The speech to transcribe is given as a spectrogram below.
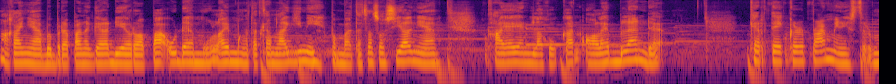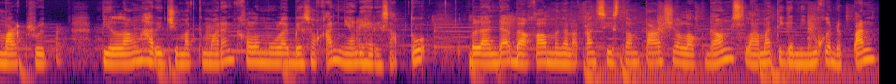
Makanya beberapa negara di Eropa udah mulai mengetatkan lagi nih pembatasan sosialnya, kayak yang dilakukan oleh Belanda. Caretaker Prime Minister Mark Rutte bilang hari Jumat kemarin kalau mulai besokannya di hari Sabtu, Belanda bakal menerapkan sistem partial lockdown selama 3 minggu ke depan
